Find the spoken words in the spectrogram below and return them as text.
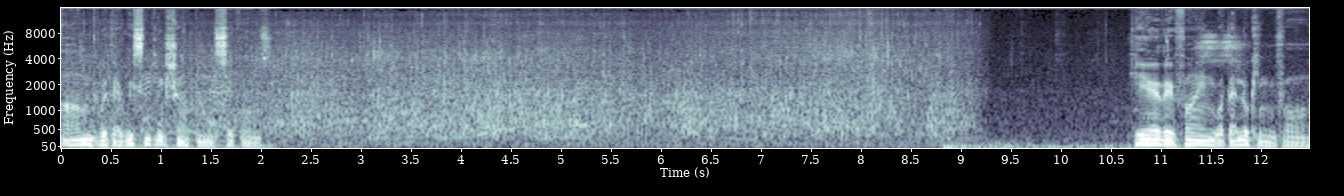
armed with their recently sharpened sickles. Here they find what they're looking for.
